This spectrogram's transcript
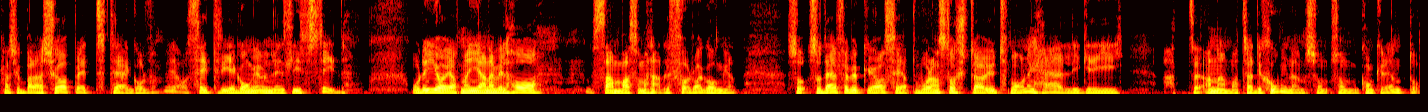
kanske bara köper ett trägolv, ja, säg tre gånger under ens livstid. Och det gör ju att man gärna vill ha samma som man hade förra gången. Så, så därför brukar jag säga att vår största utmaning här ligger i att eh, anamma traditionen som, som konkurrent. Då.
